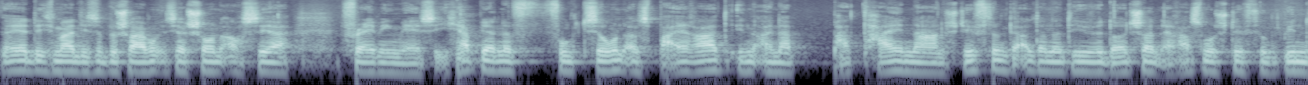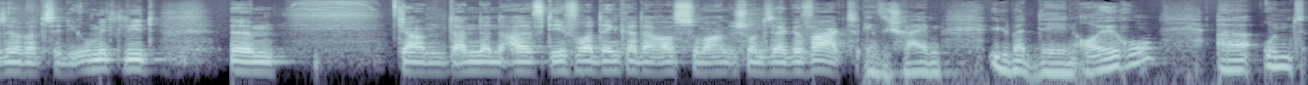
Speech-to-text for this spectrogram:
naja, ich meine, diese Beschreibung ist ja schon auch sehr framingmäßig. Ich habe ja eine Funktion als Beirat in einer parteinahen Stiftung der Alternative Deutschland, Erasmus Stiftung, bin selber CDU-Mitglied. Ähm, ja, dann einen AfD-Vordenker daraus zu machen, ist schon sehr gewagt. Sie schreiben über den Euro äh, und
